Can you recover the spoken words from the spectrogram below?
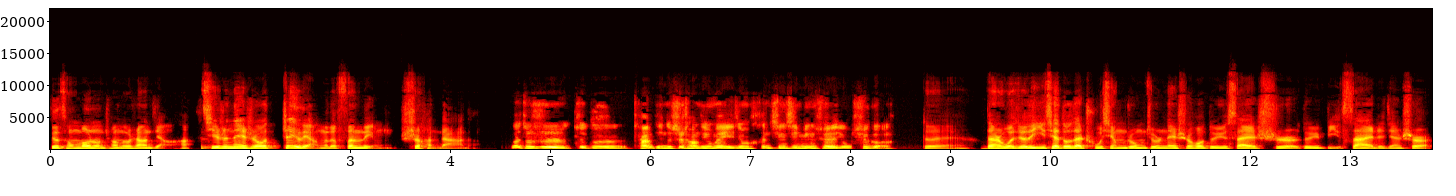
就从某种程度上讲哈，其实那时候这两个的分领是很大的，那就是这个产品的市场定位已经很清晰明确有区隔了。对，但是我觉得一切都在雏形中。就是那时候，对于赛事、对于比赛这件事儿，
